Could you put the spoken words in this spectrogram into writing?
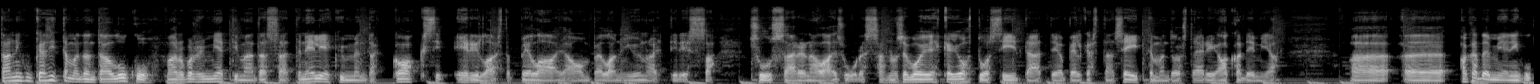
tämä on niin kuin käsittämätön tämä luku. Mä rupesin miettimään tässä, että 42 erilaista pelaajaa on pelannut Unitedissa Suussäären alaisuudessa. No se voi ehkä johtua siitä, että ei ole pelkästään 17 eri akademia, ää, ää, akademia niin kuin,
